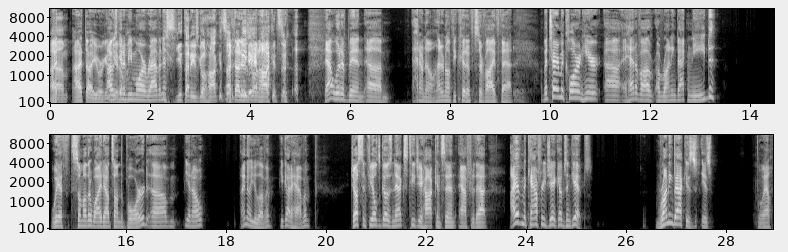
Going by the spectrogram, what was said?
I, um, I thought you were going I to. was going to be more ravenous. you thought he was going Hockenson? I thought he was going Hockenson. That would have been um, I don't know. I don't know if you could have survived that. But Terry McLaurin here uh, ahead of a, a running back need with some other wideouts on the board. Um, you know, I know you love him. You got to have him. Justin Fields goes next. TJ Hockenson after that. I have McCaffrey, Jacobs, and Gibbs. Running back is is well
